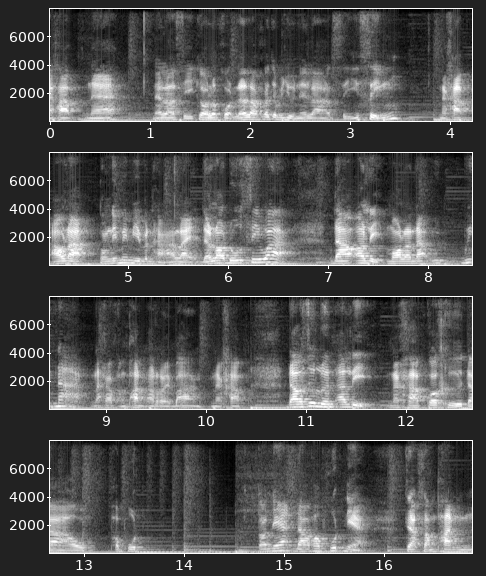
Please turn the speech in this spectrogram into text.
นะครับนะในราศีกรกฎแล้วเราก็จะไปอยู่ในราศีสิงห์นะครับเอาละตรงนี้ไม่มีปัญหาอะไร เดี๋ยวเราดูซิว่าดาวอลิมรณะวินาศนะครับสัมพันธ์อะไรบ้างนะครับดาวเจ้าเรือนอลินะครับก็คือดาวพระพุธตอนนี้ดาวพระพุธเนี่ย จะสัมพันธ์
